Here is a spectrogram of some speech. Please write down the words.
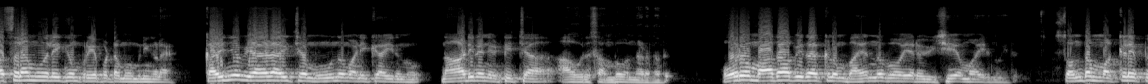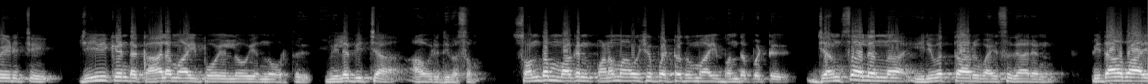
അസ്സലാമു അലൈക്കും പ്രിയപ്പെട്ട മോമിനിങ്ങളെ. കഴിഞ്ഞ വ്യാഴാഴ്ച മൂന്ന് മണിക്കായിരുന്നു നാടിനെ ഞെട്ടിച്ച ആ ഒരു സംഭവം നടന്നത്. ഓരോ മാതാപിതാക്കളും ഭയന്നുപോയ ഒരു വിഷയമായിരുന്നു ഇത്. സ്വന്തം മക്കളെ പേടിച്ച് ജീവിക്കേണ്ട കാലമായി പോയല്ലോ എന്നോർത്ത് വിലപിച്ച ആ ഒരു ദിവസം. സ്വന്തം മകൻ പണം ആവശ്യപ്പെട്ടതുമായി ബന്ധപ്പെട്ട് ജംസാൽ എന്ന ഇരുപത്തി വയസ്സുകാരൻ പിതാവായ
